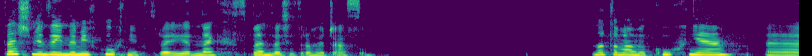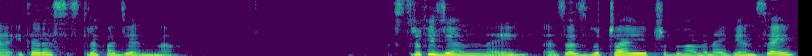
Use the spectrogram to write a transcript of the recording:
Też między innymi w kuchni, w której jednak spędza się trochę czasu. No to mamy kuchnię e, i teraz strefa dzienna. W strefie dziennej zazwyczaj przebywamy najwięcej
